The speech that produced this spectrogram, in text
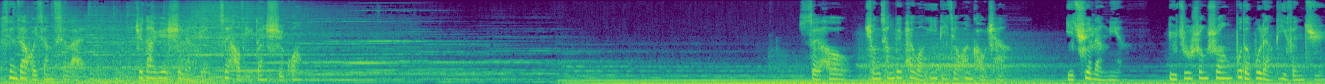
现在回想起来，这大约是两人最好的一段时光。随后，琼强被派往异地交换考察，一去两年。与朱双双不得不两地分居。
